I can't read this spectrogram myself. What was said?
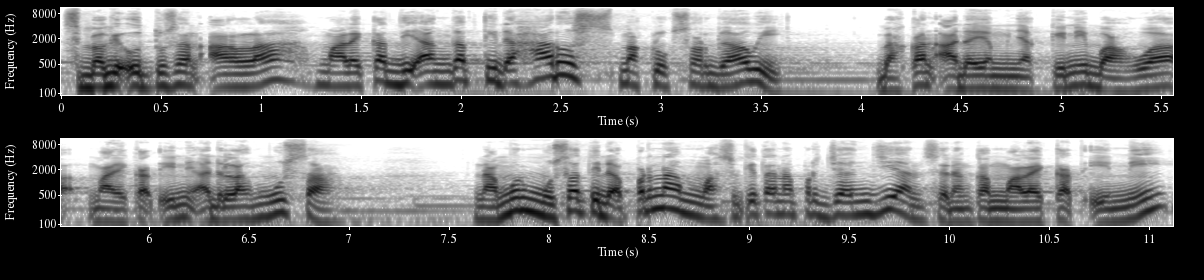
Sebagai utusan Allah, malaikat dianggap tidak harus makhluk sorgawi. Bahkan ada yang meyakini bahwa malaikat ini adalah Musa. Namun Musa tidak pernah memasuki tanah perjanjian, sedangkan malaikat ini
